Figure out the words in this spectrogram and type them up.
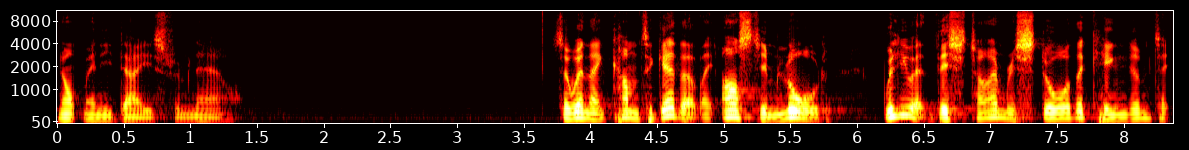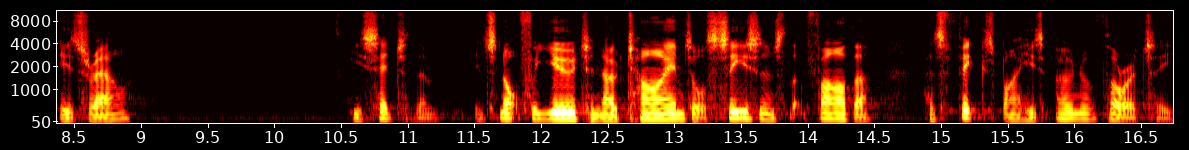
not many days from now. So when they come together, they asked him, Lord, will you at this time restore the kingdom to Israel? He said to them, It's not for you to know times or seasons that Father has fixed by his own authority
